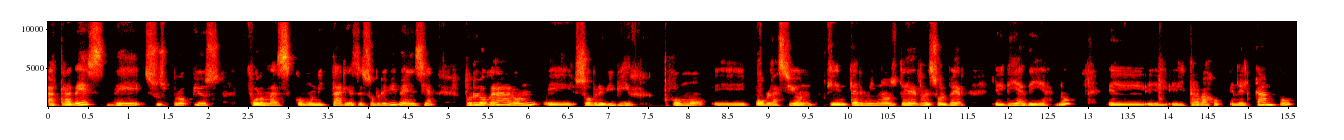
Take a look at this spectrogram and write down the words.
a través de sus propias formas comunitarias de sobrevivencia, pues lograron eh, sobrevivir como eh, población que en términos de resolver el día a día, ¿no? el, trabajo en el campo,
